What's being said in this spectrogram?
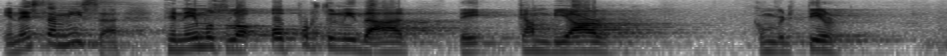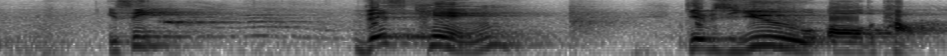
en esta misa, tenemos la oportunidad de cambiarlo, convertirlo. You see, this king gives you all the power.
